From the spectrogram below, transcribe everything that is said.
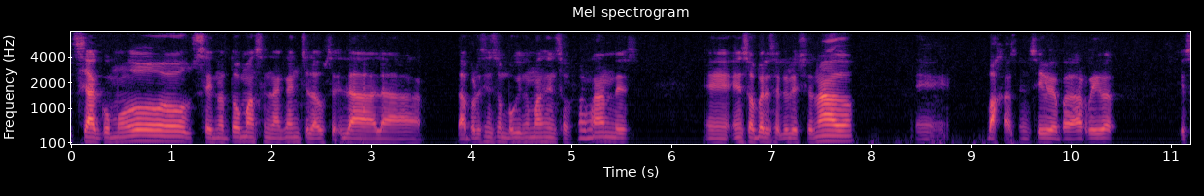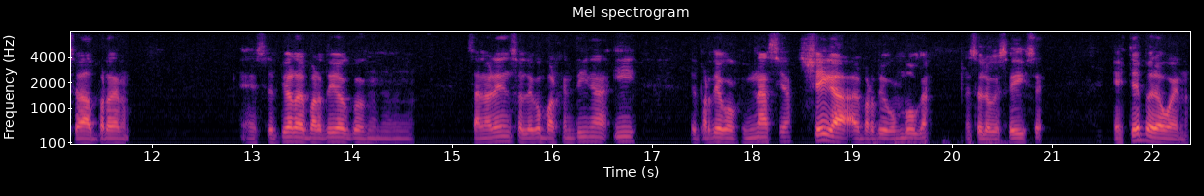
se acomodó, se notó más en la cancha la, la, presencia un poquito más de Enzo Fernández. Enzo Pérez salió lesionado. Eh, baja sensible para River, que se va a perder. Eh, se pierde el partido con San Lorenzo, el de Copa Argentina, y el partido con Gimnasia. Llega al partido con Boca, eso es lo que se dice. Este, pero bueno.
